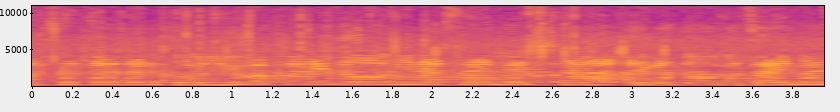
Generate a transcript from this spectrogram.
朝霞鳴子誘惑会の皆さんでした。ありがとうございます。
